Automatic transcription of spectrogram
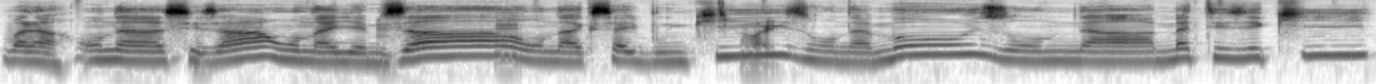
Voilà, on a César, on a Yemza, mm. on a Xai Bunkiz, on a Mose, on a Matezeki,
